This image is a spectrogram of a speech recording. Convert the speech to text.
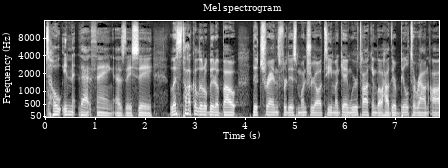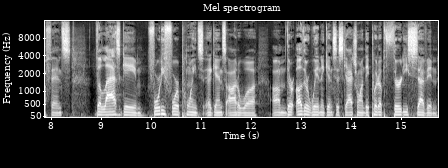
toting that thing, as they say. Let's talk a little bit about the trends for this Montreal team. Again, we were talking about how they're built around offense. The last game, 44 points against Ottawa. Um, their other win against Saskatchewan, they put up 37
